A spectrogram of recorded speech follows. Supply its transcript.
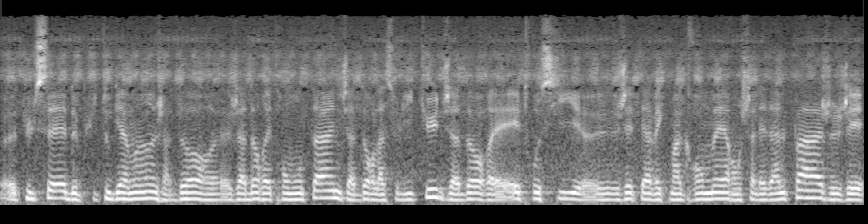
euh, tu le sais, depuis tout gamin, j'adore, euh, j'adore être en montagne, j'adore la solitude, j'adore être aussi. euh, J'étais avec ma grand-mère en chalet d'alpage. J'ai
